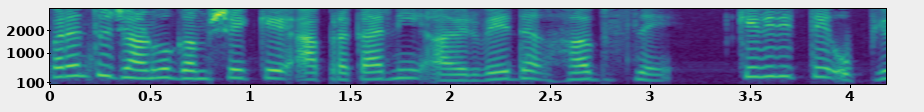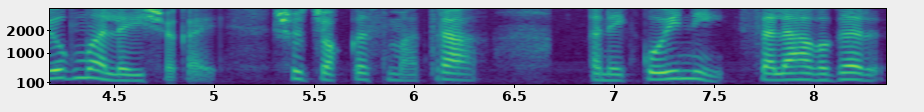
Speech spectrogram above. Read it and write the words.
પરંતુ જાણવું ગમશે કે આ પ્રકારની આયુર્વેદ હબ્સને કેવી રીતે ઉપયોગમાં લઈ શકાય? શું ચોક્કસ માત્રા અને કોઈની સલાહ વગર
